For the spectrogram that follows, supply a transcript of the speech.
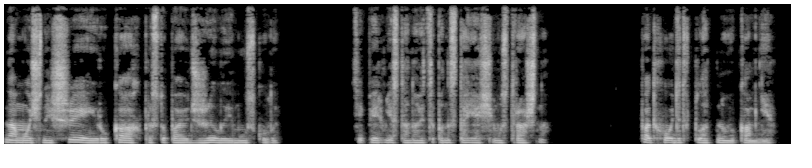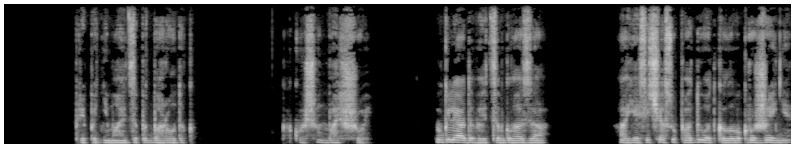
На мощной шее и руках проступают жилы и мускулы. Теперь мне становится по-настоящему страшно. Подходит вплотную ко мне. Приподнимает за подбородок. Какой же он большой. Вглядывается в глаза. А я сейчас упаду от головокружения.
